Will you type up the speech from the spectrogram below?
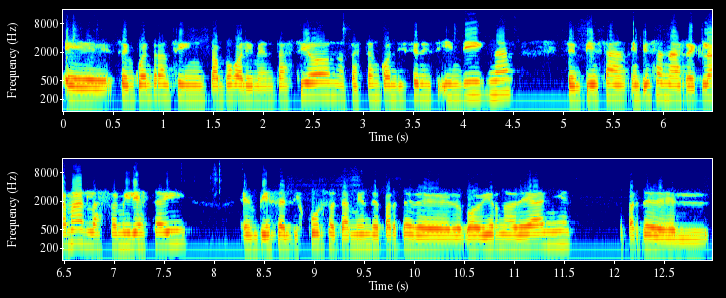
eh, se encuentran sin tampoco alimentación, o sea, están en condiciones indignas, se empiezan, empiezan a reclamar las familias ahí, empieza el discurso también de parte del gobierno de Áñez, de parte del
